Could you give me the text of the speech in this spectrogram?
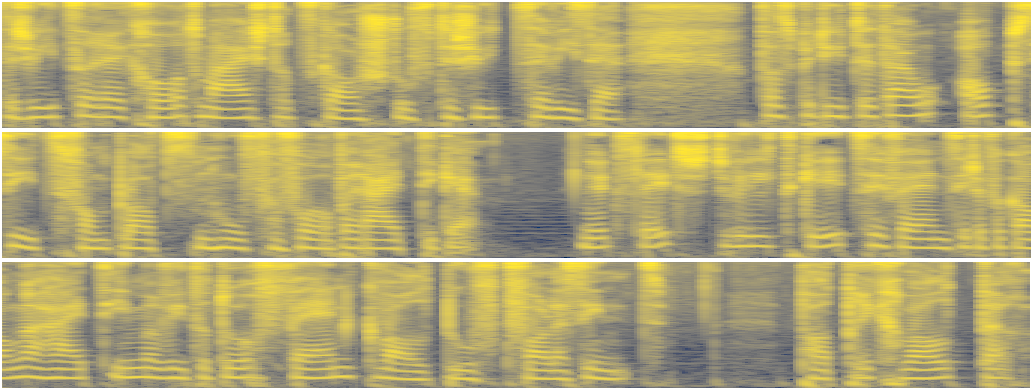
Der Schweizer Rekordmeister zu Gast auf der Schützenwiese. Das bedeutet auch abseits vom Platz einen Haufen Vorbereitungen. Nicht zuletzt, weil die GC-Fans in der Vergangenheit immer wieder durch Fangewalt aufgefallen sind. Patrick Walter.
